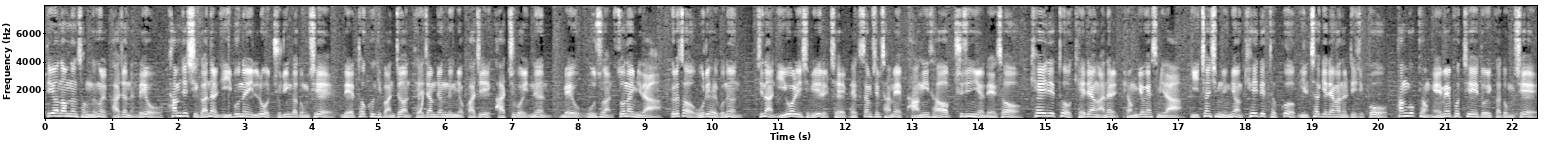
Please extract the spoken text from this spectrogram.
뛰어넘는 성능을 가졌는데요. 탐지 시간을 2분의 1로 줄인과 동시에 네트워크 기반 전 대잠전 능력까지 갖추고 있는 매우 우수한 소나입니다. 그래서 우리 해군은 지난 2월 22일 제133회 방위사업 추진위원회에서 KD2 개량안을 변경했습니다. 2016년 KD2급 1차 개량안을 뒤집고 한국형 MFTA 도입과 동시에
